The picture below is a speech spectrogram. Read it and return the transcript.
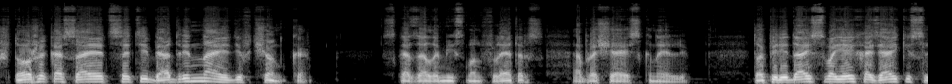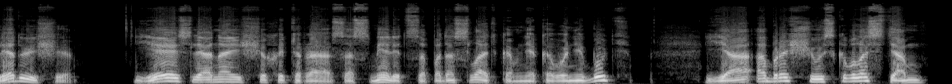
Что же касается тебя, дрянная девчонка, — сказала мисс Монфлеттерс, обращаясь к Нелли, — то передай своей хозяйке следующее. Если она еще хоть раз осмелится подослать ко мне кого-нибудь, я обращусь к властям,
